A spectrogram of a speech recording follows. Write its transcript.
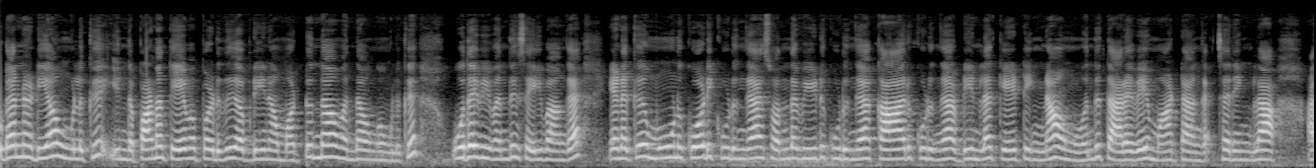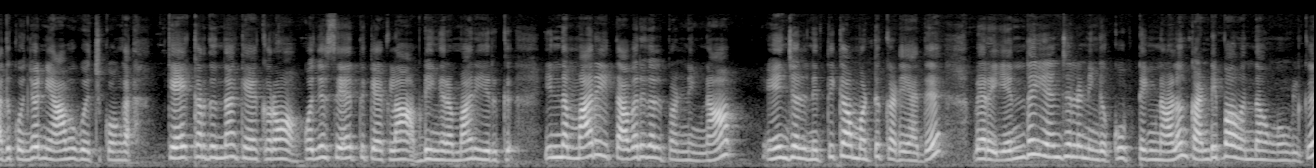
உடனடியாக உங்களுக்கு இந்த பணம் தேவைப்படுது அப்படின்னா மட்டும்தான் வந்து அவங்க உங்களுக்கு உதவி வந்து செய்வாங்க. எனக்கு மூணு கோடி கொடுங்க சொந்த வீடு கொடுங்க காரு கொடுங்க அப்படின்லாம் கேட்டிங்கன்னா அவங்க வந்து தரவே மாட்டாங்க. சரிங்களா? அது கொஞ்சம் ஞாபகம் வச்சுக்கோங்க. கேட்குறதுன்னு தான் கேட்குறோம். கொஞ்சம் சேர்த்து கேட்கலாம் அப்படிங்கிற மாதிரி இருக்குது இந்த மாதிரி தவறுகள் பண்ணிங்கன்னா ஏஞ்சல் நித்திகா மட்டும் கிடையாது. வேறு எந்த ஏஞ்சலை நீங்கள் கூப்பிட்டிங்கனாலும் கண்டிப்பாக வந்து அவங்க உங்களுக்கு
